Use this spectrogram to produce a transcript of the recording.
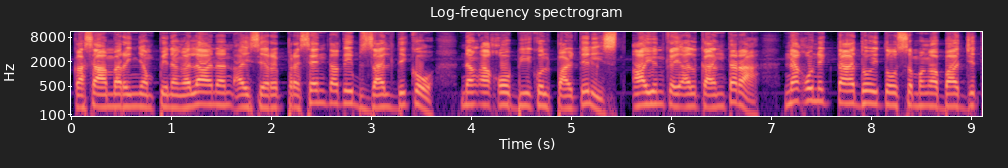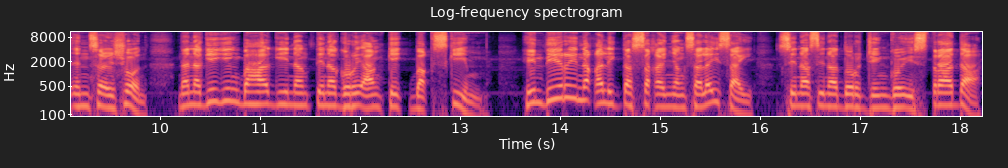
Kasama rin niyang pinangalanan ay si Representative Zaldico ng Ako Bicol Party List. Ayon kay Alcantara, nakonektado ito sa mga budget insertion na nagiging bahagi ng tinaguriang kickback scheme. Hindi rin nakaligtas sa kanyang salaysay sina Senador Jinggoy Estrada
